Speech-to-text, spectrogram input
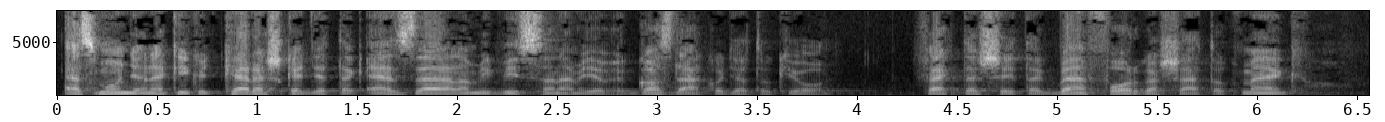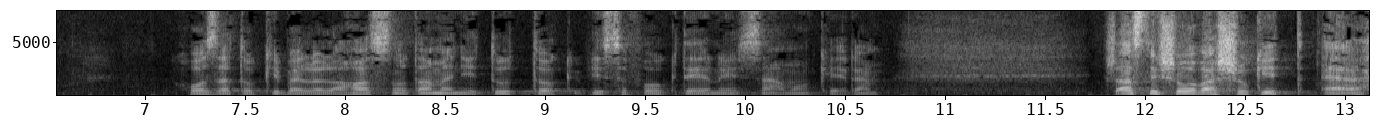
Ezt mondja nekik, hogy kereskedjetek ezzel, amíg vissza nem jövök. Gazdálkodjatok jól. Fektessétek be, forgassátok meg, hozzatok ki belőle a hasznot, amennyit tudtok, vissza fogok térni, és számon kérem. És azt is olvassuk itt, eh,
